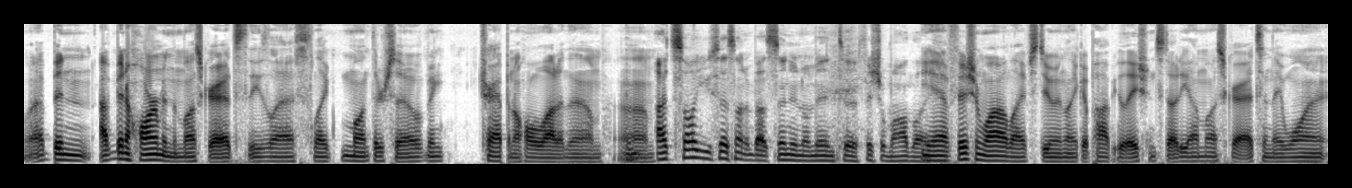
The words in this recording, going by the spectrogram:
Well, I've been I've been harming the muskrats these last like month or so. I've been trapping a whole lot of them. Um, I saw you said something about sending them into Fish and Wildlife. yeah, Fish and Wildlife's doing like a population study on muskrats, and they want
